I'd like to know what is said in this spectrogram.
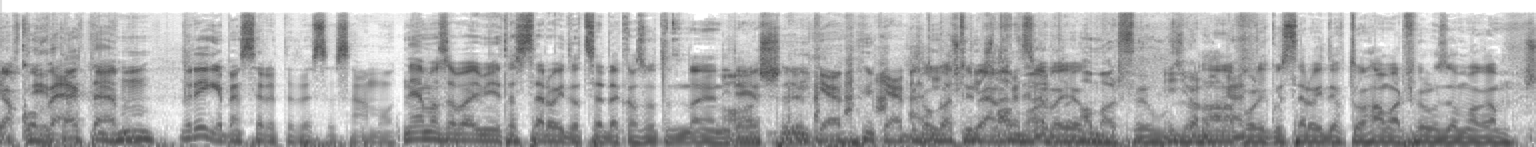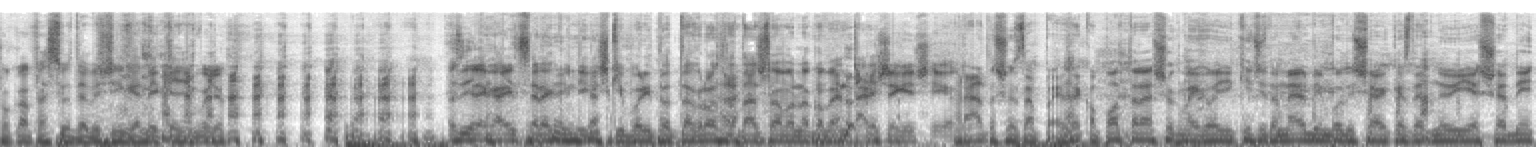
Akkor vertem. Hm? Régebben szereted ezt a számot. Nem az a baj, miért a szteroidot szedek, azóta nagyon ideges. vagyok. Igen, igen. Türelmetlenebb hamar- vagyok. hamar fölhúzom. Anabolikus szteroidoktól hamar fölhúzom magam, sokkal feszültebb és ingedékenyebb vagyok. Az illegális szerek mindig is kiborítottak, rossz hatással vannak a mentális egészségek. Ráadásul ezek a pattanások, meg hogy egy kicsit a melbimbod is elkezdett nőiesedni,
